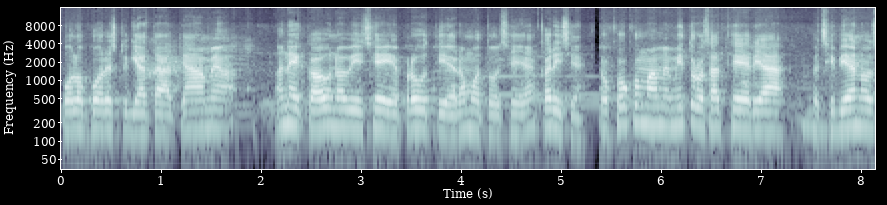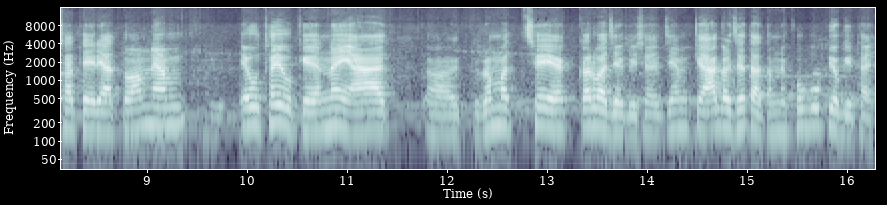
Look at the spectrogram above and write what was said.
પોલો ફોરેસ્ટ ગયા હતા ત્યાં અમે અનેક અવનવી છે, એ પ્રવૃત્તિ રમતો છે, એ કરી છે. તો ખોખોમાં અમે મિત્રો સાથે રહ્યા, પછી બહેનો સાથે રહ્યા, તો અમને આમ એવું થયું કે નહીં, આ રમત છે, એ કરવા જેવી છે. જેમ કે આગળ જતાં તમને ખૂબ ઉપયોગી થાય.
